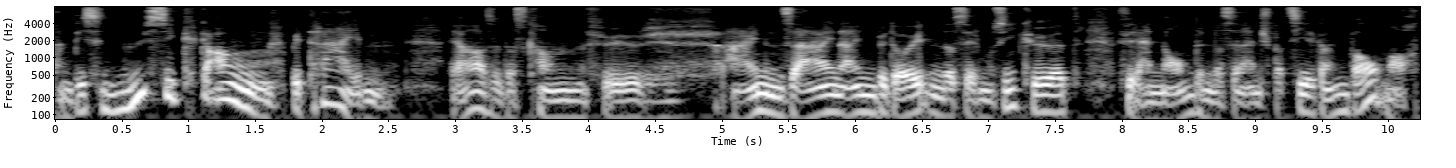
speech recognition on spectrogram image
ein bisschen Müßiggang betreiben. Ja, also das kann für einen sein, einen bedeuten, dass er Musik hört, für einen anderen, dass er einen Spaziergang im Wald macht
